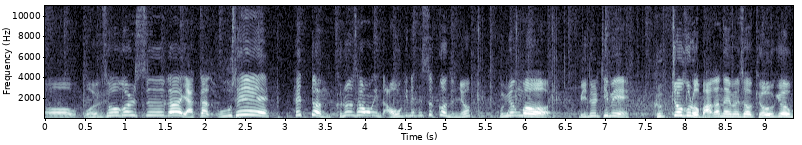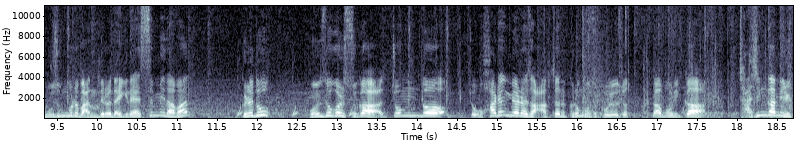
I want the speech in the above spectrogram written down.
어, 원소걸스가 약간 우세했던 그런 상황이 나오기는 했었거든요. 분명 뭐 미들팀이 극적으로 막아내면서 겨우겨우 무승부를 만들어내기는 했습니다만 그래도 원소걸스가 좀 더 좀 활약 면에서 앞서는 그런 모습 보여줬다 보니까 자신감이 있-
